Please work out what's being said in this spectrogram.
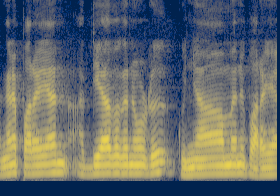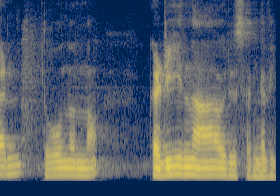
അങ്ങനെ പറയാൻ അധ്യാപകനോട് കുഞ്ഞാമന് പറയാൻ തോന്നുന്ന കഴിയുന്ന ആ ഒരു സംഗതി.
